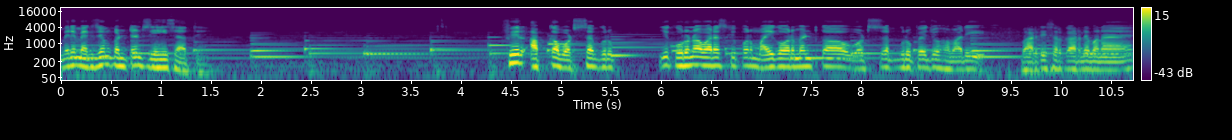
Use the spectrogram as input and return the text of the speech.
मेरे मैक्सिमम कंटेंट्स यहीं से आते हैं। फिर आपका व्हाट्सएप ग्रुप ये कोरोना वायरस के ऊपर माई गवर्नमेंट का व्हाट्सएप ग्रुप है जो हमारी भारतीय सरकार ने बनाया है,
